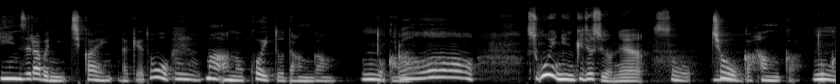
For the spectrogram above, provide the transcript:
ィーンズラブに近いんだけど、うん。まああの恋と弾丸うん。とかああ、すごい人気ですよね。そう。超か半かとか、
